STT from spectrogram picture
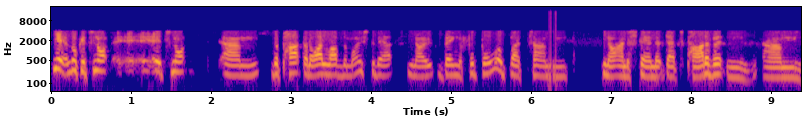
yeah, look, it's not it's not um, the part that I love the most about you know being a footballer, but um, you know I understand that that's part of it, and um,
